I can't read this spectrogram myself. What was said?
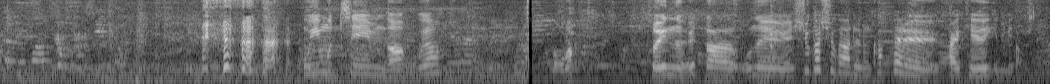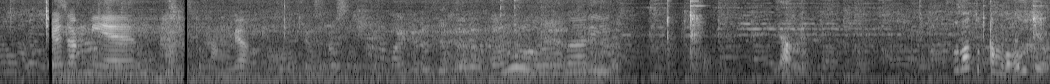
오이무침 나왔고요. 먹어봐. 저희는 일단 오늘 슈가슈가른 카페를 갈 계획입니다. 짜장면, 또 당면. 야. 토마토 탕 먹어볼게요.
